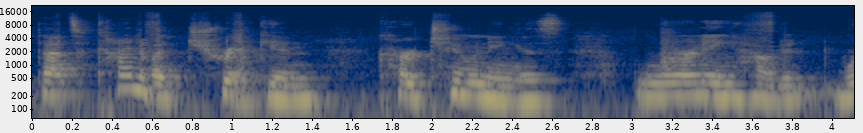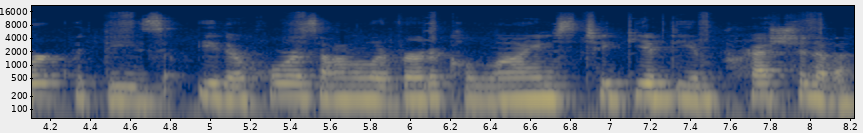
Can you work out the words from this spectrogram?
that's kind of a trick in cartooning is learning how to work with these either horizontal or vertical lines to give the impression of a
